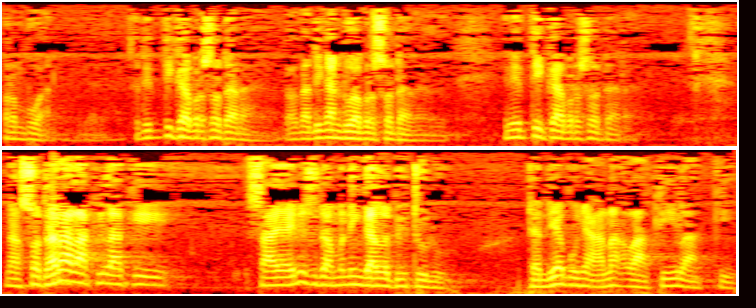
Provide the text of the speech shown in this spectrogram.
perempuan ya. jadi tiga bersaudara kalau tadi kan dua bersaudara ini tiga bersaudara Nah, saudara laki-laki saya ini sudah meninggal lebih dulu dan dia punya anak laki-laki.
